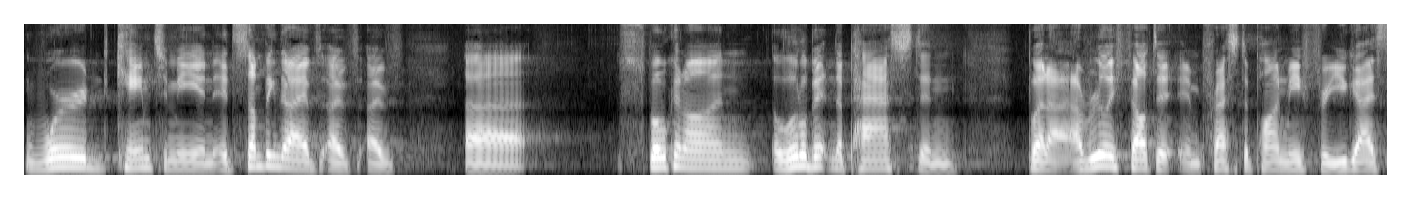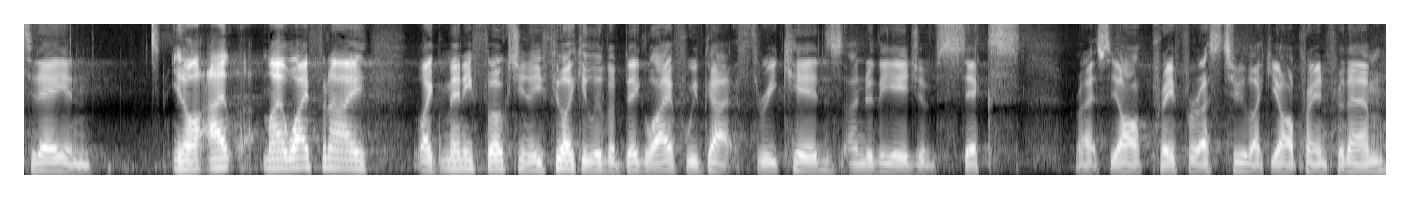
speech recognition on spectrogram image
word came to me, and it's something that I've, I've, I've uh, spoken on a little bit in the past, and, but I, I really felt it impressed upon me for you guys today. And, you know, I, my wife and I, like many folks, you know, you feel like you live a big life. We've got three kids under the age of six, right? So y'all pray for us too, like y'all praying for them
